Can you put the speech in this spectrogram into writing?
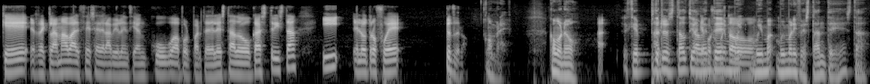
que reclamaba el cese de la violencia en Cuba por parte del Estado castrista, y el otro fue Pedro. Hombre. ¿Cómo no? Ah, Es que Pedro está por últimamente supuesto- muy, muy, ma- muy manifestante, ¿eh? Está.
